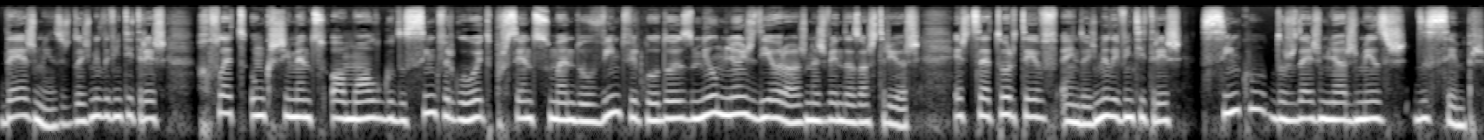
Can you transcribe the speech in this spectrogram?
10 meses de 2023 reflete um crescimento homólogo de 5,8%, somando 20,12 mil milhões de euros nas vendas ao exterior. Este setor teve, em 2023, 5 dos 10 melhores meses de sempre.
